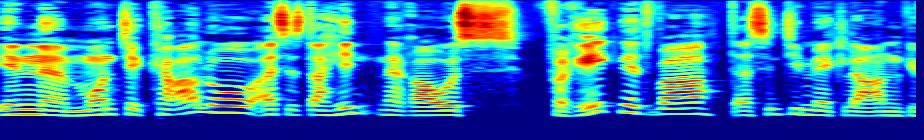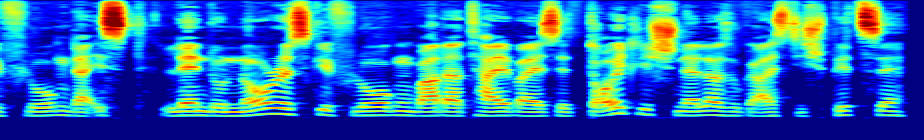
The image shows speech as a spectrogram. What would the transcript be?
In äh, Monte Carlo, als es da hinten raus verregnet war, da sind die McLaren geflogen, da ist Lando Norris geflogen, war da teilweise deutlich schneller sogar als die Spitze,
